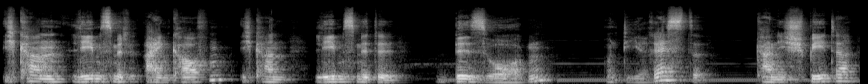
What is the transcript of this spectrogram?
Ich kann Lebensmittel einkaufen, ich kann Lebensmittel besorgen und die Reste kann ich später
